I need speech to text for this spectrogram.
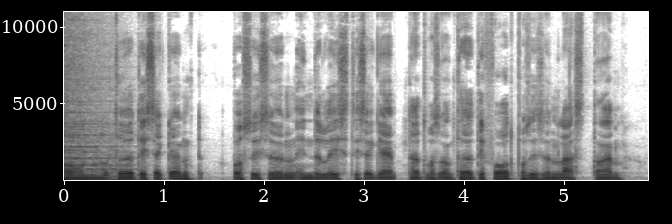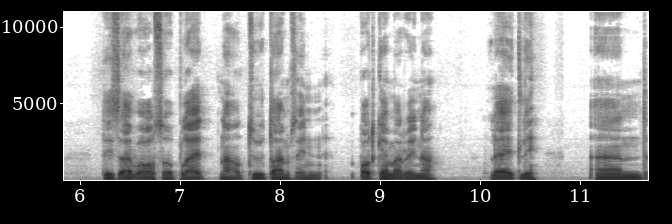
On 32nd position in the list is a game that was on 34th position last time. This I've also played now two times in Boardgame Arena lately, and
